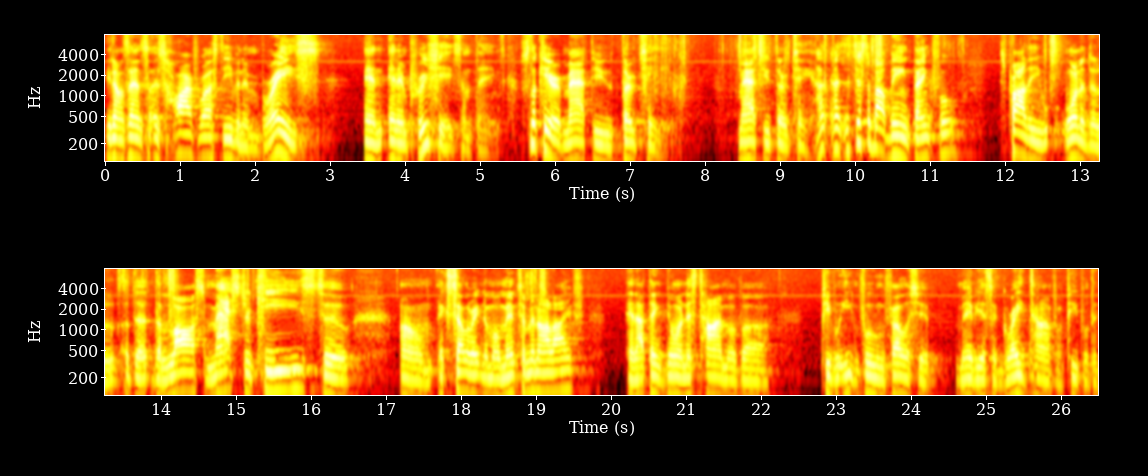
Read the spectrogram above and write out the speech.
You know what I'm saying? It's hard for us to even embrace and, and appreciate some things. Let's look here at Matthew 13. Matthew 13. I, I, it's just about being thankful it's probably one of the, the, the lost master keys to um, accelerating the momentum in our life. And I think during this time of uh, people eating food and fellowship, maybe it's a great time for people to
